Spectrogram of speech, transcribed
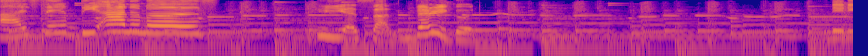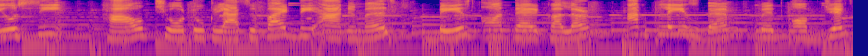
I saved the animals! Yes, son, very good. Did you see how Chotu classified the animals based on their color and placed them with objects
